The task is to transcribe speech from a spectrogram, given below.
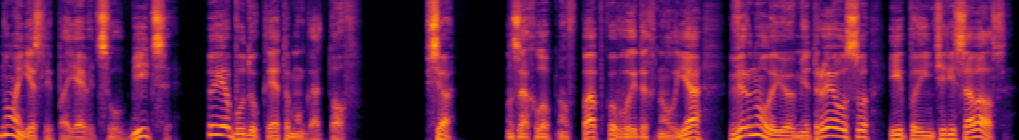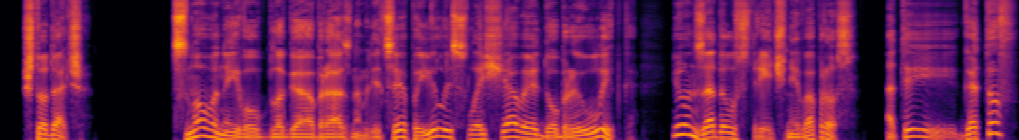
Ну а если появятся убийцы, то я буду к этому готов. Все, Захлопнув папку, выдохнул я, вернул ее Митреусу и поинтересовался. Что дальше? Снова на его благообразном лице появилась слащавая добрая улыбка, и он задал встречный вопрос. «А ты готов,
